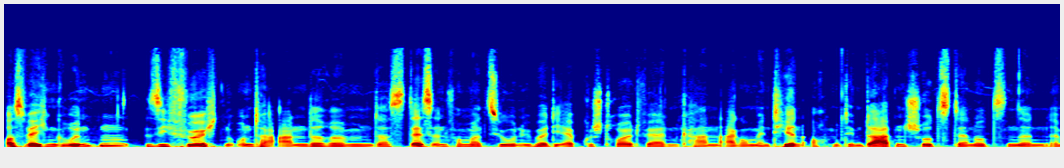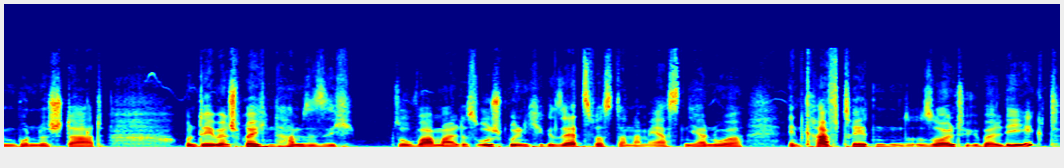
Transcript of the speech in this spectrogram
Aus welchen Gründen? Sie fürchten unter anderem, dass Desinformation über die App gestreut werden kann, argumentieren auch mit dem Datenschutz der Nutzenden im Bundesstaat und dementsprechend haben sie sich so war mal das ursprüngliche Gesetz, was dann am 1. Januar in Kraft treten sollte, überlegt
